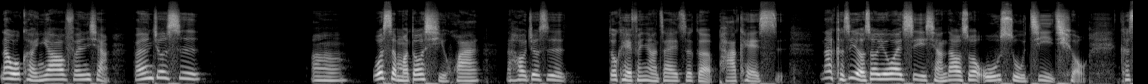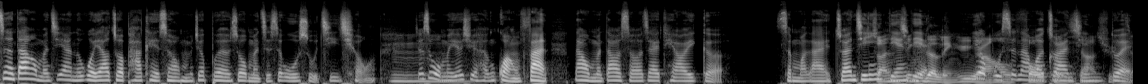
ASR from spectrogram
那我可能要分享，反正就是，嗯，我什么都喜欢，然后就是。都可以分享在这个 podcast。那可是有时候又会自己想到说无鼠技穷。可是呢，当然我们既然如果要做 podcast 后，我们就不能说我们只是无鼠技穷，嗯，就是我们也许很广泛。那我们到时候再挑一个什么来专精一点点的领域，又不是那么专精，对，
